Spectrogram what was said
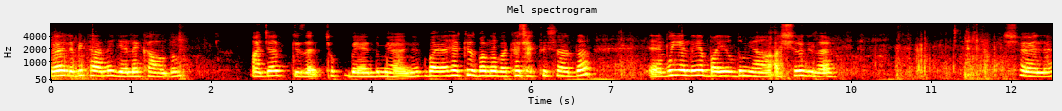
Böyle bir tane yelek aldım. Acayip güzel. Çok beğendim yani. Baya herkes bana bakacak dışarıda. Ee, bu yeleğe bayıldım ya. Aşırı güzel. Şöyle.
